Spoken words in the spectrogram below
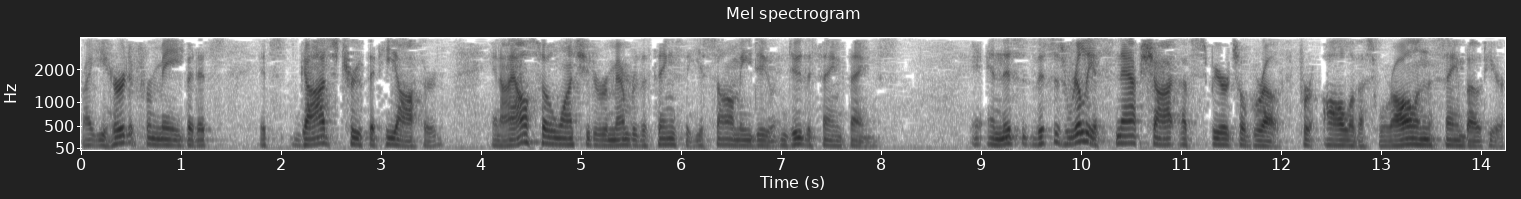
right? You heard it from me, but it's, it's God's truth that he authored. And I also want you to remember the things that you saw me do and do the same things. And this, this is really a snapshot of spiritual growth for all of us. We're all in the same boat here.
